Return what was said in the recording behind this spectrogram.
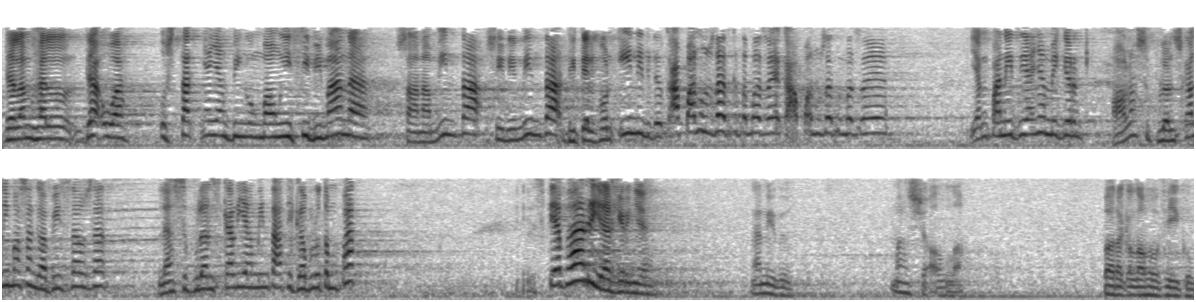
dalam hal dakwah, ustadznya yang bingung mau ngisi di mana. Sana minta, sini minta, di telepon ini, di telepon. Kapan ustadz ke tempat saya? Kapan ustadz ke tempat saya? Yang panitianya mikir, Allah sebulan sekali masa nggak bisa ustadz? Lah sebulan sekali yang minta 30 tempat? Setiap hari akhirnya. Kan itu. Masya Allah. Barakallahu fiikum.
